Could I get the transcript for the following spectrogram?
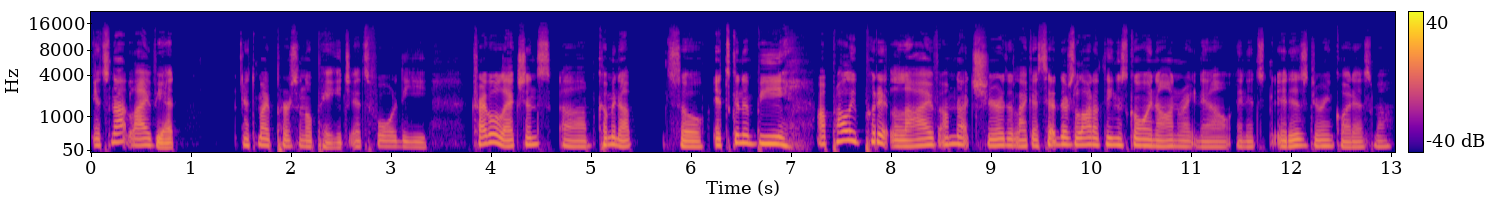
it's not live yet. It's my personal page. It's for the tribal elections uh, coming up. So it's gonna be. I'll probably put it live. I'm not sure that. Like I said, there's a lot of things going on right now, and it's it is during Quaresma.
